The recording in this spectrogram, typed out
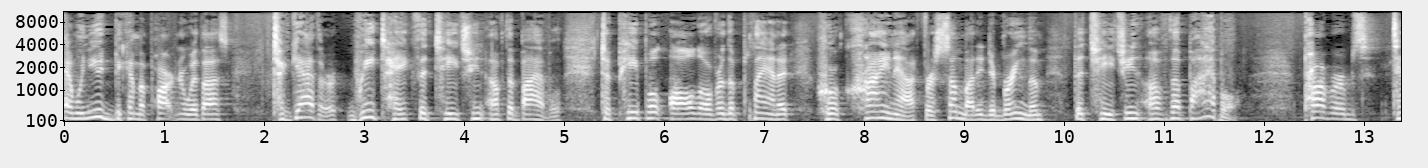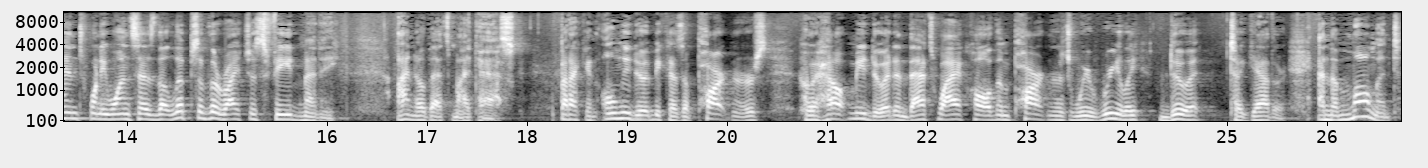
And when you become a partner with us, Together, we take the teaching of the Bible to people all over the planet who are crying out for somebody to bring them the teaching of the Bible. Proverbs 10:21 says, "The lips of the righteous feed many." I know that's my task but I can only do it because of partners who help me do it, and that's why I call them partners. We really do it together. And the moment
